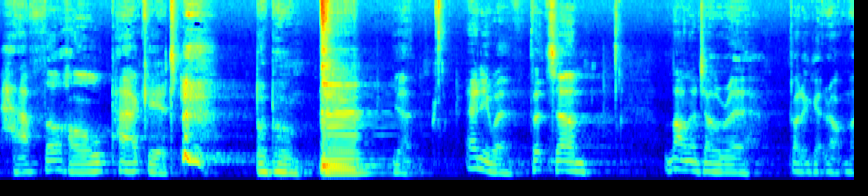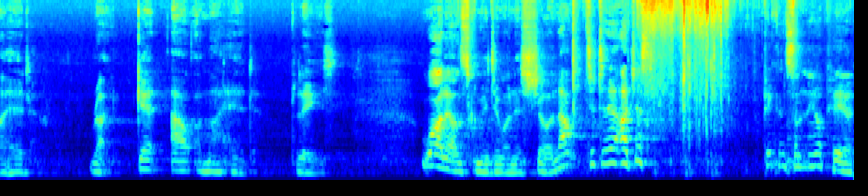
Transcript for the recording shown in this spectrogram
have the whole packet. Ba boom. Yeah. Anyway, but um, Lana Del Rey, got to get her out of my head. Right, get out of my head, please. What else can we do on this show? Now, today I just picking something up here.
